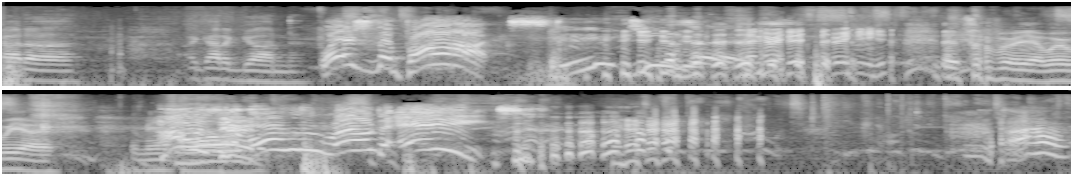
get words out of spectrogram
got a. I got a gun. Where's the box, dude? Jesus. Generated three. It's over, yeah, where we are. I mean, How is Oh. it only round eight? Ah,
